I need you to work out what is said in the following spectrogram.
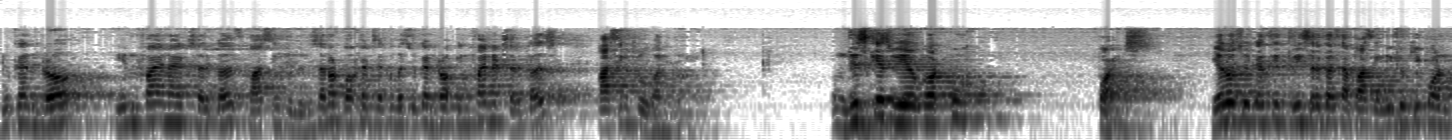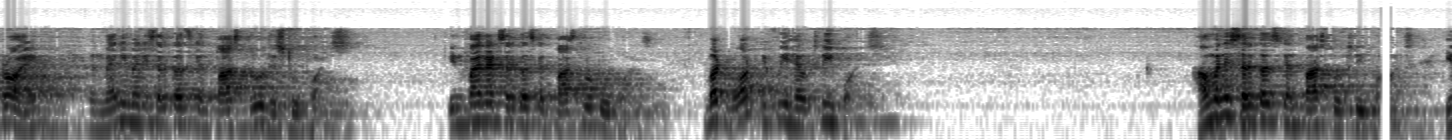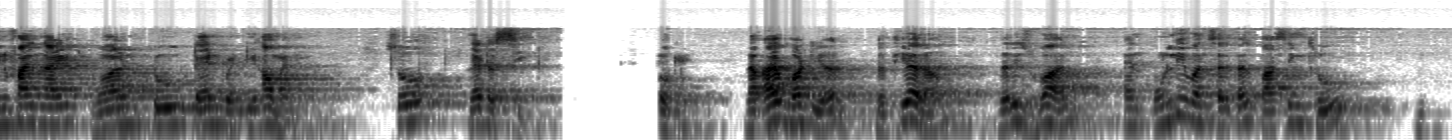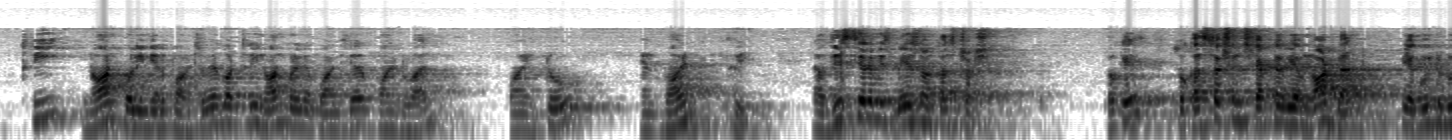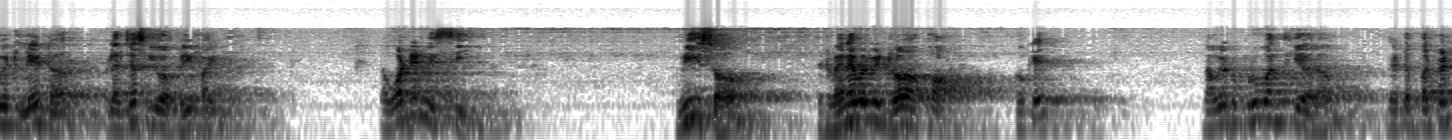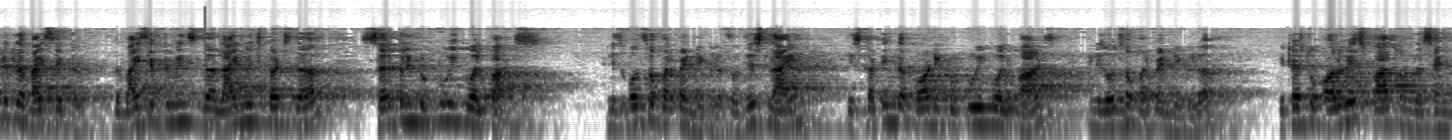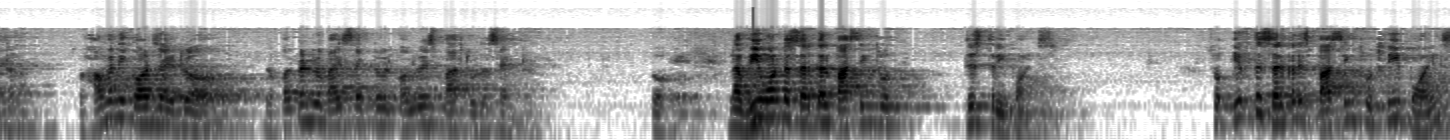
You can draw infinite circles passing through this. These are not perfect circles but you can draw infinite circles passing through one point. In this case we have got two points. Here also you can see three circles are passing. If you keep on drawing then many many circles can pass through these two points. Infinite circles can pass through two points. But what if we have three points? How many circles can pass through three points? Infinite, 1, 2, 10, 20, how many? So let us see. Okay, now I have got here the theorem there is one and only one circle passing through three non-collinear points. So we have got three non-collinear points here, point point 1 point 2 and 3 Now this theorem is based on construction. Okay, so construction chapter we have not done. We are going to do it later, but I'll just give a brief idea. Now what did we see? We saw that whenever we draw a chord, okay, now we have to prove one theorem that the perpendicular bisector, the bisector means the line which cuts the circle into two equal parts and is also perpendicular. So this line is cutting the chord into two equal parts and is also perpendicular. It has to always pass from the center. So how many chords I draw, the perpendicular bisector will always pass through the center. Okay. Now we want a circle passing through these three points. So if the circle is passing through three points,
